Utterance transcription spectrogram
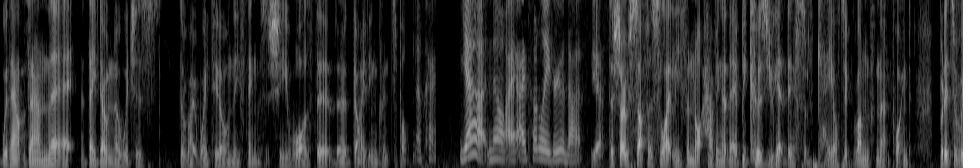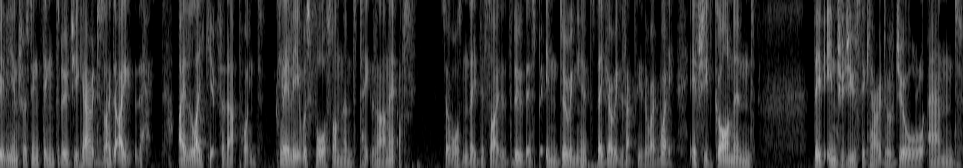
Without Zhaan there, they don't know which is the right way to go on these things. She was the, the guiding principle. Okay. Yeah, no, I, I totally agree with that. Yeah, the show suffers slightly for not having her there because you get this sort of chaotic run from that point. But it's a really interesting thing to do to your characters. I, I, I like it for that point. Clearly, it was forced on them to take Zhaan out. So it wasn't they decided to do this, but in doing it, they go exactly the right way. If she'd gone and they'd introduced the character of Jool and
